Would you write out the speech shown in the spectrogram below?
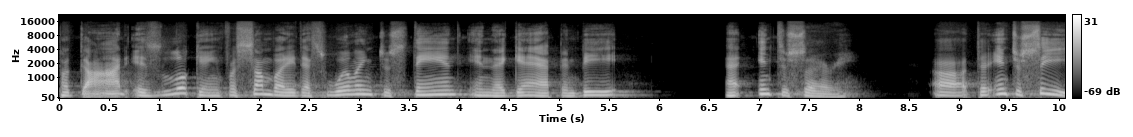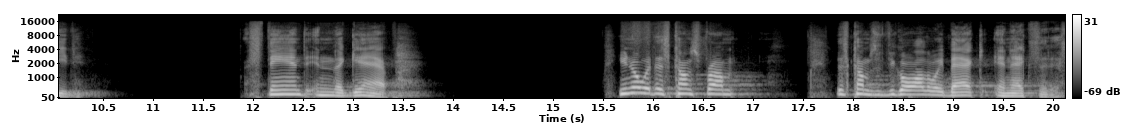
But God is looking for somebody that's willing to stand in the gap and be an intercessory, uh, to intercede, stand in the gap. You know where this comes from? This comes, if you go all the way back in Exodus,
